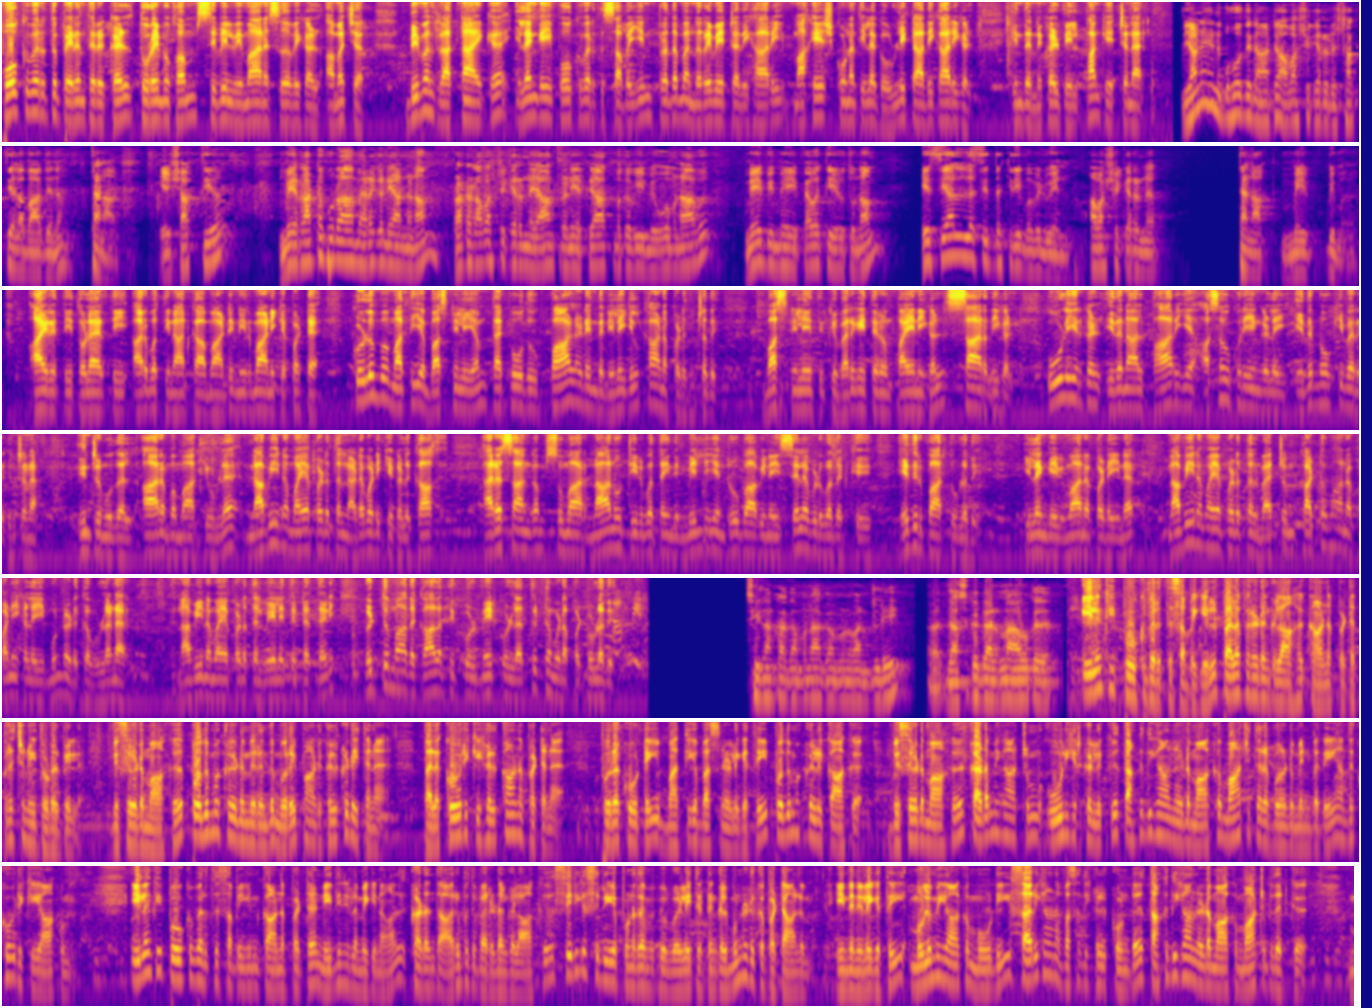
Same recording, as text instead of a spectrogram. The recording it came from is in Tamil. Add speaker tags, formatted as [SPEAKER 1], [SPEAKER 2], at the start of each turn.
[SPEAKER 1] போக்குவரத்து பெருந்தெருக்கள் துறைமுகம் சிவில் விமான சேவைகள் அமைச்சர் பிமல் ரத்நாயக்க இலங்கை போக்குவரத்து சபையின் பிரதம நிறைவேற்று அதிகாரி மகேஷ் குணதிலக உள்ளிட்ட அதிகாரிகள் இந்த நிகழ்வில் பங்கேற்றனர்
[SPEAKER 2] යන එන බොහෝ දෙනාට අවශ්‍ය කරන ශක්තිය ලබා දෙන තැනක්. ඒ ශක්තිය මේ රට පුරාම අරගෙන යන්න නම් රටට අවශ්‍ය කරන යාන්ත්‍රණය ක්‍රියාත්මක වීමේ උවමනාව මේ බිමෙහි පැවතිය යුතු නම් ඒ සියල්ල සිද්ධ කිරීම වෙනුවෙන් අවශ්‍ය කරන තැනක් මේ බිම.
[SPEAKER 1] ஆயிரத்தி தொள்ளாயிரத்தி அறுபத்தி நான்காம் ஆண்டு நிர்மாணிக்கப்பட்ட கொழும்பு மத்திய பஸ் நிலையம் தற்போது பாழடைந்த நிலையில் காணப்படுகின்றது. பஸ் நிலையத்திற்கு வருகை தரும் பயணிகள் சாரதிகள் ஊழியர்கள் இதனால் பாரிய அசௌகரியங்களை எதிர்நோக்கி வருகின்றனர் இன்று முதல் ஆரம்பமாகியுள்ள நவீனமயப்படுத்தல் நடவடிக்கைகளுக்காக அரசாங்கம் சுமார் நானூற்றி இருபத்தைந்து மில்லியன் ரூபாவினை செலவிடுவதற்கு எதிர்பார்த்துள்ளது. இலங்கை விமானப்படையினர் நவீனமயப்படுத்தல் மற்றும் கட்டுமான பணிகளை முன்னெடுக்க உள்ளனர் நவீனமயப்படுத்தல் வேலை திட்டத்தை எட்டு மாத காலத்திற்குள் மேற்கொள்ள திட்டமிடப்பட்டுள்ளது
[SPEAKER 3] ශ්‍රී ලංකා ගමනාගමන මණ්ඩලේ අ, දශක ගණනාවක
[SPEAKER 4] இலங்கை போக்குவரத்து சபையில் பல வருடங்களாக காணப்பட்ட பிரச்சினை தொடர்பில் விசேடமாக பொதுமக்களிடமிருந்து முறைப்பாடுகள் கிடைத்தன பல கோரிக்கைகள் காணப்பட்டன புறக்கோட்டை மத்திய பஸ் நிலையத்தை பொதுமக்களுக்காக விசேடமாக கடமையாற்றும் ஊழியர்களுக்கு தகுதியான இடமாக மாற்றித்தர வேண்டும் என்பதே அந்த கோரிக்கையாகும். இலங்கை போக்குவரத்து சபையின் காணப்பட்ட நிதி நிலைமையினால் கடந்த அறுபது வருடங்களாக சிறிய சிறிய புனரமைப்பு வேலைத்திட்டங்கள் முன்னெடுக்கப்பட்டாலும் இந்த நிலையத்தை முழுமையாக மூடி சரியான வசதிகள் கொண்ட தகுதியான இடமாக மாற்றுவதற்கு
